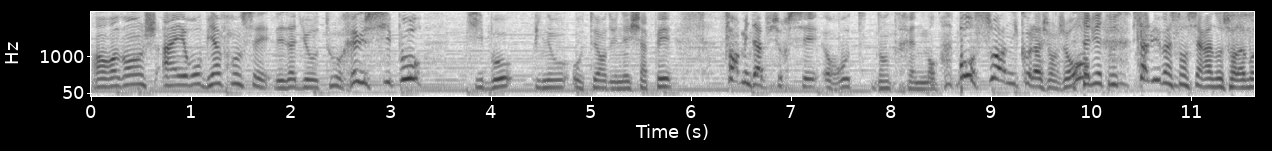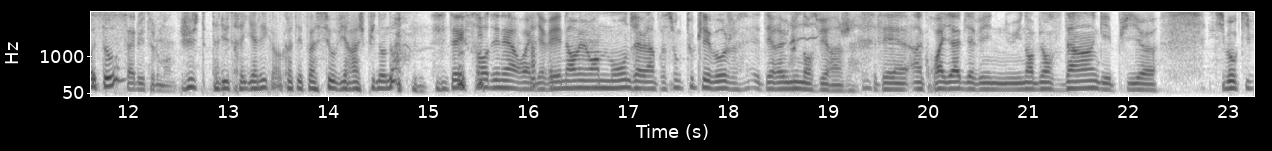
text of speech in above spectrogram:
En revanche, un héros bien français. Les adieux au tour réussis pour Thibaut Pinot, auteur d'une échappée formidable sur ses routes d'entraînement. Bonsoir Nicolas Georgerot. Salut à tous. Salut Vincent Serrano sur la moto. Salut tout le monde. Juste, t'as dû te régaler quand, quand t'es passé au virage Pinot, non C'était extraordinaire, ouais. Il y avait énormément de monde. J'avais l'impression que toutes les Vosges étaient réunies dans ce virage. C'était incroyable. Il y avait une, une ambiance dingue. Et puis euh, Thibaut qui,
